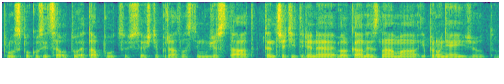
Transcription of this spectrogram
plus pokusit se o tu etapu, což se ještě pořád vlastně může stát. Ten třetí týden je velká neznámá i pro něj, že to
